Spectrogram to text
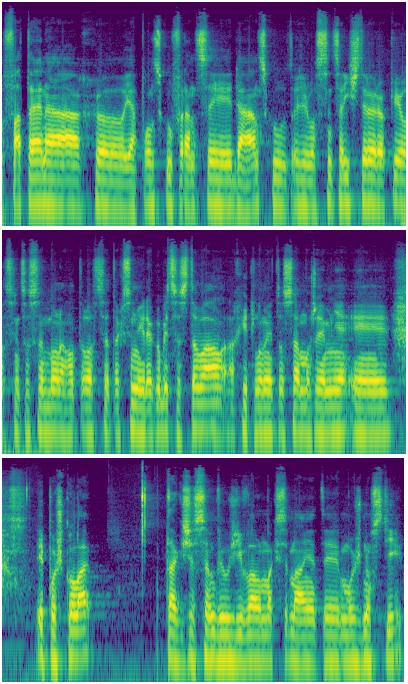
v Aténách, eh, Japonsku, Francii, Dánsku, takže vlastně celý čtyři roky, vlastně, co jsem byl na hotelovce, tak jsem někde jakoby cestoval a chytlo mě to samozřejmě i, i po škole takže jsem využíval maximálně ty možnosti.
